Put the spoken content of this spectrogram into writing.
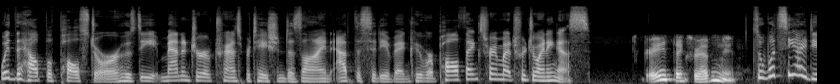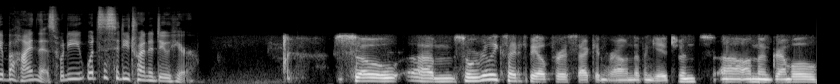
with the help of Paul Storer, who's the manager of transportation design at the city of Vancouver. Paul, thanks very much for joining us. Great, thanks for having me. So, what's the idea behind this? What do you? What's the city trying to do here? So, um, so we're really excited to be out for a second round of engagement uh, on the Granville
